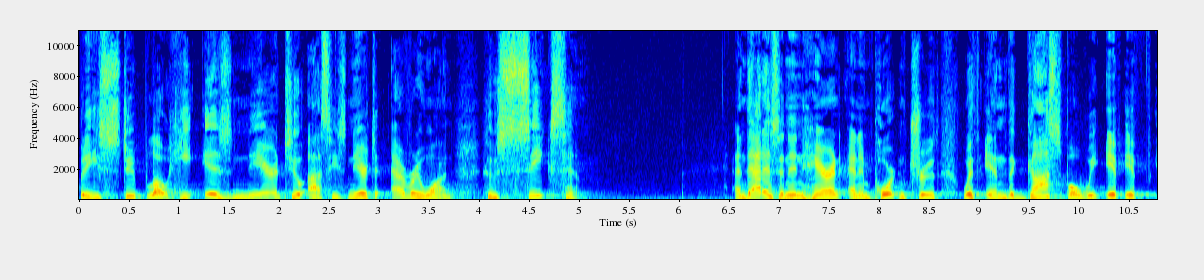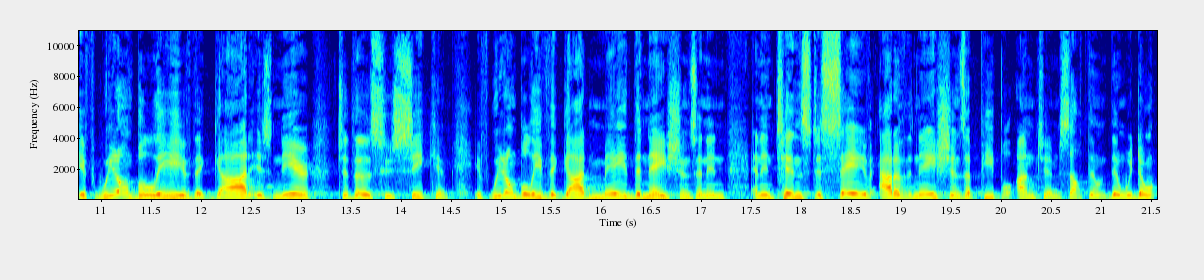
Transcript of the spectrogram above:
but he stooped low. He is near to us, he's near to everyone who seeks him. And that is an inherent and important truth within the gospel. We, if, if, if we don't believe that God is near to those who seek Him, if we don't believe that God made the nations and, in, and intends to save out of the nations a people unto Himself, then, then we, don't,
